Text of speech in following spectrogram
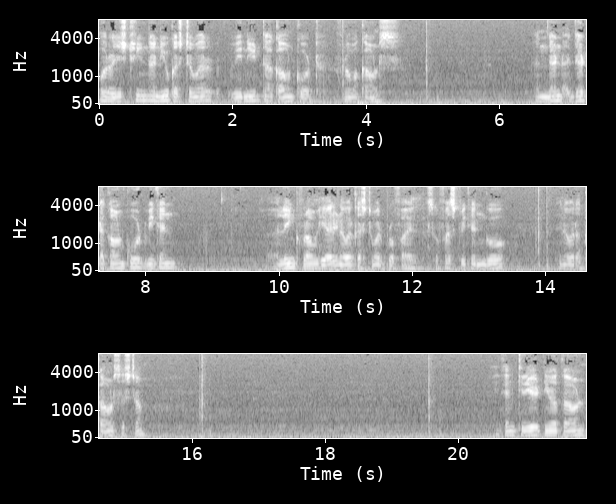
For registering a new customer we need the account code from accounts and then that account code we can link from here in our customer profile. So first we can go in our account system. You can create new account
